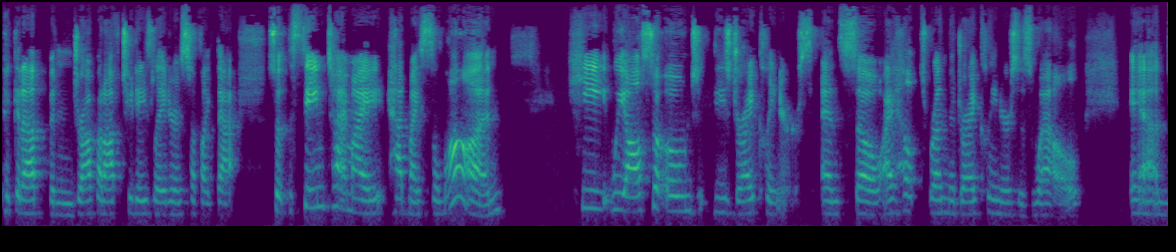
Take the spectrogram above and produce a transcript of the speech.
pick it up and drop it off two days later and stuff like that. So at the same time I had my salon, he we also owned these dry cleaners. And so i helped run the dry cleaners as well. And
